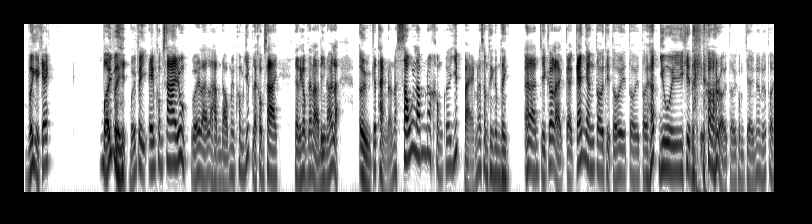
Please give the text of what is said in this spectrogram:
với người khác. Bởi vì bởi vì em không sai, đúng không? Vậy lại là hành động em không giúp là không sai. Cho nên không thể nào đi nói là ừ cái thằng đó nó xấu lắm, nó không có giúp bạn, nó tâm thiên tâm thiên à, anh chỉ có là cá, cá nhân tôi thì tôi tôi tôi hết vui khi thấy nó rồi tôi không chơi nó nữa thôi.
